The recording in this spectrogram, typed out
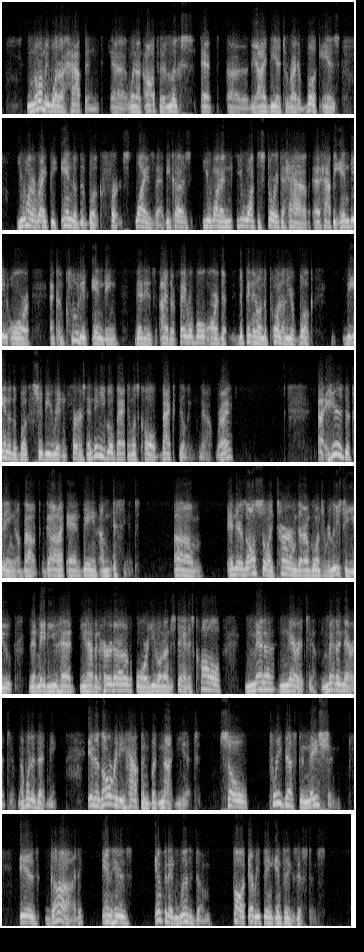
normally what'll happen uh, when an author looks at uh, the idea to write a book is you want to write the end of the book first. Why is that? Because you want to you want the story to have a happy ending or a concluded ending that is either favorable or the, depending on the point of your book the end of the book should be written first. And then you go back and what's called backfilling now right? Uh, here's the thing about god and being omniscient. Um, and there's also a term that i'm going to release to you that maybe you had you haven't heard of or you don't understand. It's called meta narrative. Meta narrative. Now, what does that mean? It has already happened, but not yet. So, predestination is God, in his infinite wisdom, thought everything into existence.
